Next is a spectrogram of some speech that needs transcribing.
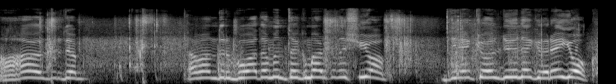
Aha öldürdüm. Tamamdır bu adamın takım arkadaşı yok. Direkt öldüğüne göre yok.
